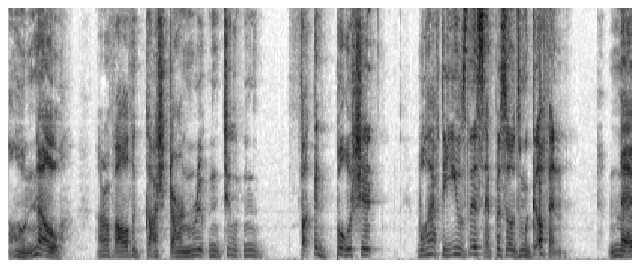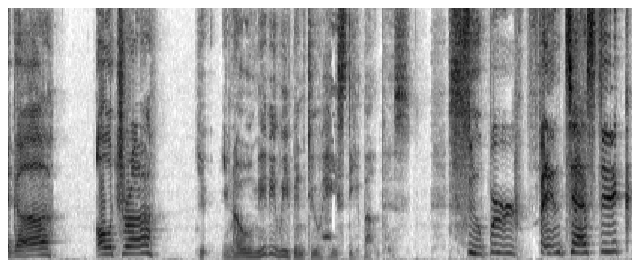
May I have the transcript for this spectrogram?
Oh no! Out of all the gosh darn rootin' tootin' fucking bullshit, we'll have to use this episode's MacGuffin. Mega, Ultra, You, you know, maybe we've been too hasty about this. Super, Fantastic,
